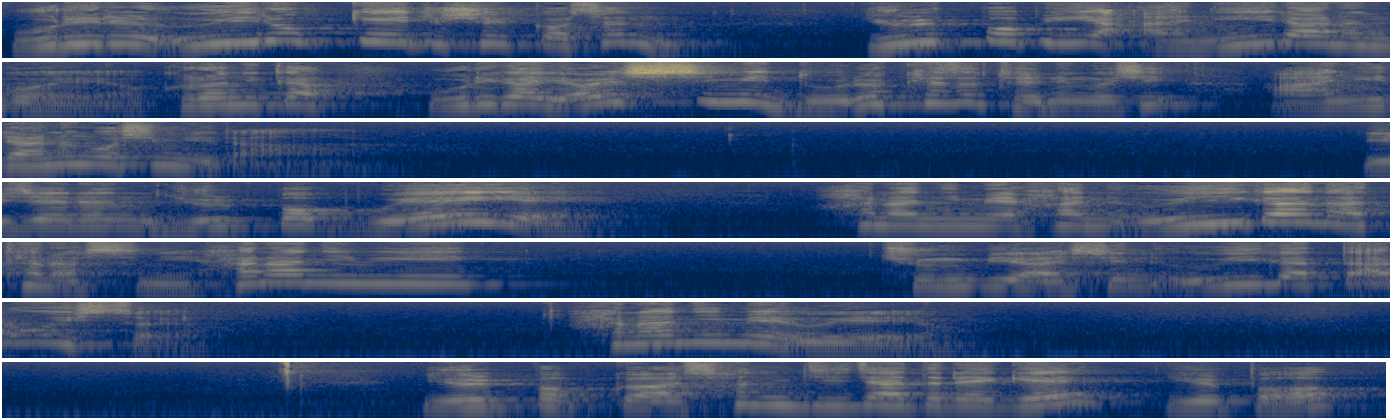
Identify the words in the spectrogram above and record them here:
우리를 의롭게 해주실 것은 율법이 아니라는 거예요. 그러니까 우리가 열심히 노력해서 되는 것이 아니라는 것입니다. 이제는 율법 외에 하나님의 한 의가 나타났으니 하나님이 준비하신 의가 따로 있어요. 하나님의 의예요. 율법과 선지자들에게 율법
